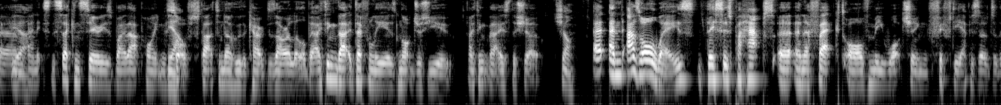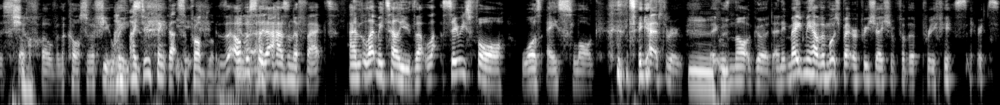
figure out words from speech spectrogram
um, Yeah. and it's the second series by that point we Yeah. sort of start to know who the characters are a little bit. I think that definitely is not just you. I think that is the show. Sure. And as always, this is perhaps uh, an effect of me watching 50 episodes of this stuff over the course of a few weeks. I do think that's a problem. Obviously, that has an effect. And let me tell you that la- series four was a slog to get through. Mm-hmm. It was not good. And it made me have a much better appreciation for the previous series.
